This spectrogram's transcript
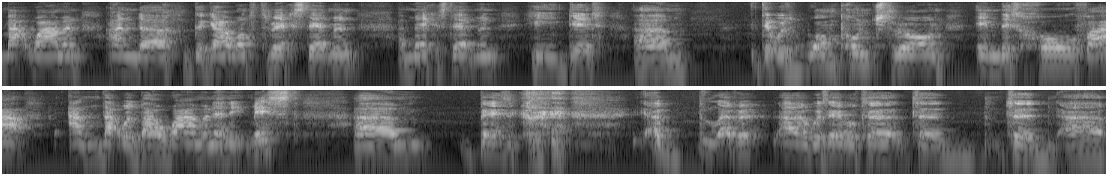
Matt Wiman, and uh, the guy wanted to make a statement, and make a statement he did. Um, there was one punch thrown in this whole fight, and that was by Wiman, and it missed. Um, basically, uh, Leavitt uh, was able to to to uh,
